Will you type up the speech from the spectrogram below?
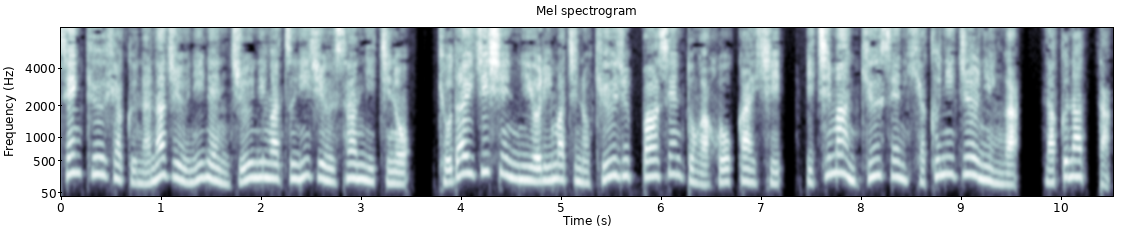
1972年12月23日の巨大地震により町の90%が崩壊し、19,120人が亡くなった。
